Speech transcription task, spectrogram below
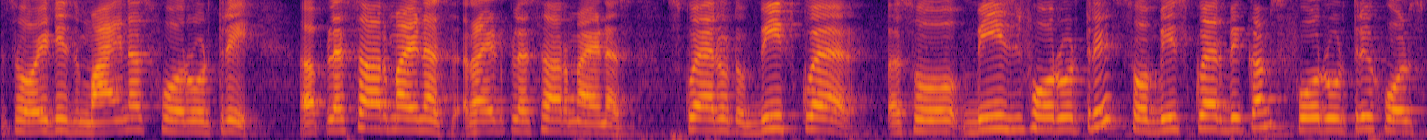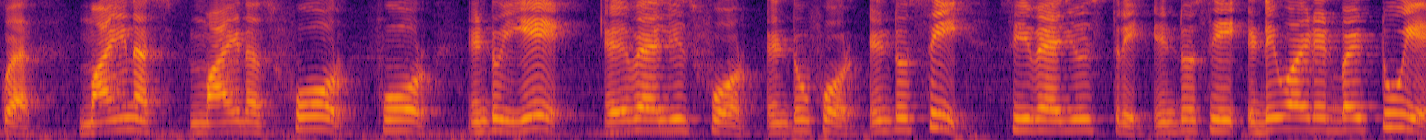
so it is minus 4 root 3 uh, plus or minus right? Plus or minus. Square root of b square. Uh, so b is 4 root 3 so b square becomes 4 root 3 whole square. Minus minus 4 4 into a. A value is 4 into 4 into c c value is 3 into c divided by 2a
